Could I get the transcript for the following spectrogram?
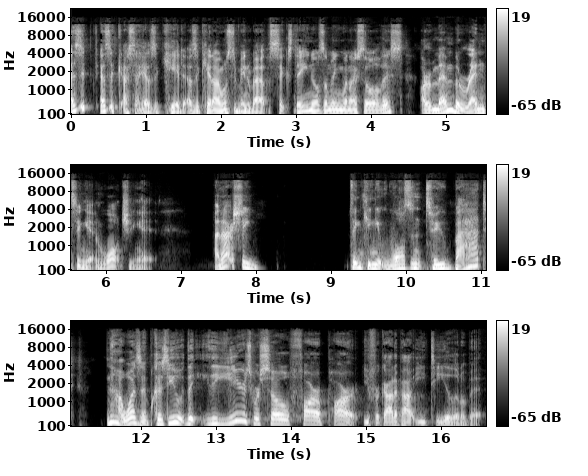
As a, as a, I say as a kid, as a kid, I must have been about sixteen or something when I saw this. I remember renting it and watching it, and actually thinking it wasn't too bad. No, it wasn't because you the the years were so far apart. You forgot about ET a little bit,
